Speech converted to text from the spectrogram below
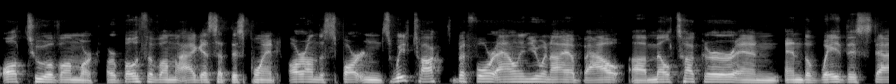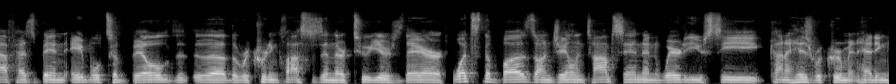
all two of them, or or both of them, I guess at this point, are on the Spartans. We've talked before, Alan, you and I, about uh, Mel Tucker and and the way this staff has been able to build the the recruiting classes in their two years there. What's the buzz on Jalen Thompson, and where do you see kind of his recruitment heading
